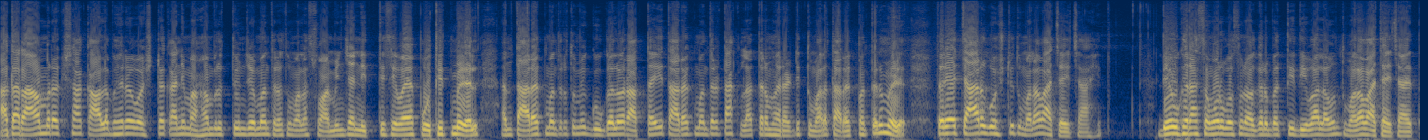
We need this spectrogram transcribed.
आता रामरक्षा कालभैरव अष्टक आणि महामृत्युंजय मंत्र तुम्हाला स्वामींच्या नित्यसेवा या पोथीत मिळेल. आणि तारक मंत्र तुम्ही गुगलवर आत्ताही तारक मंत्र टाकला तर मराठीत तुम्हाला तारक मंत्र मिळेल. तर या चार गोष्टी तुम्हाला वाचायच्या आहेत. देवघरासमोर बसून अगरबत्ती दिवा लावून तुम्हाला वाचायच्या आहेत.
